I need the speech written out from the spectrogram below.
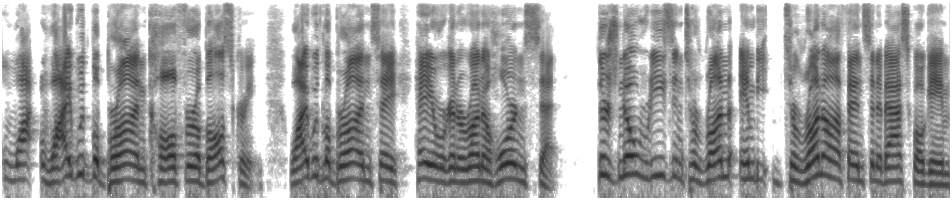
why, why would LeBron call for a ball screen? Why would LeBron say, hey, we're going to run a horn set? There's no reason to run to run offense in a basketball game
